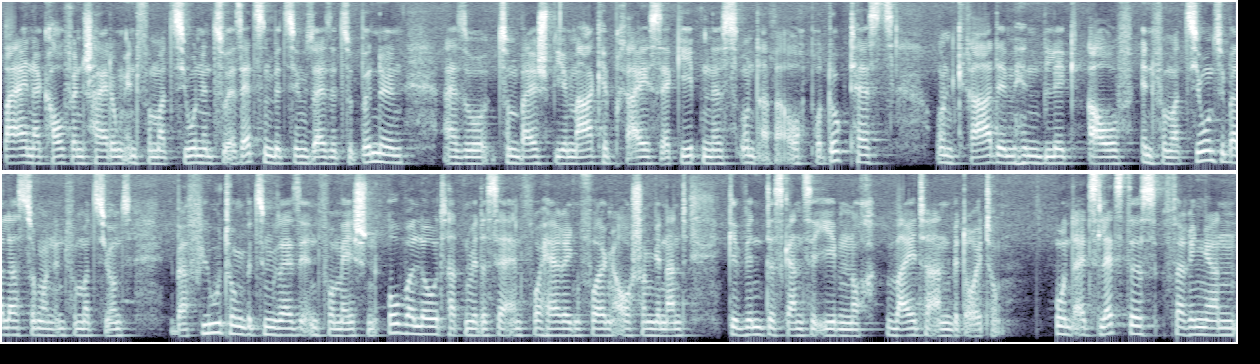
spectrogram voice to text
bei einer Kaufentscheidung Informationen zu ersetzen bzw. zu bündeln. Also zum Beispiel Marke, Preis, Ergebnis und aber auch Produkttests und gerade im Hinblick auf Informationsüberlastung und Informationsüberflutung bzw. Information Overload, hatten wir das ja in vorherigen Folgen auch schon genannt, gewinnt das Ganze eben noch weiter an Bedeutung. Und als letztes verringern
